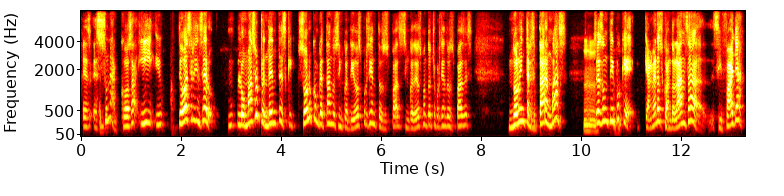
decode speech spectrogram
Es, es, una cosa, y, y, te voy a ser sincero, lo más sorprendente es que solo completando 52% de sus pases, 52.8% de sus pases, no lo interceptaran más. es un tipo que, que, al menos cuando lanza, si falla,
